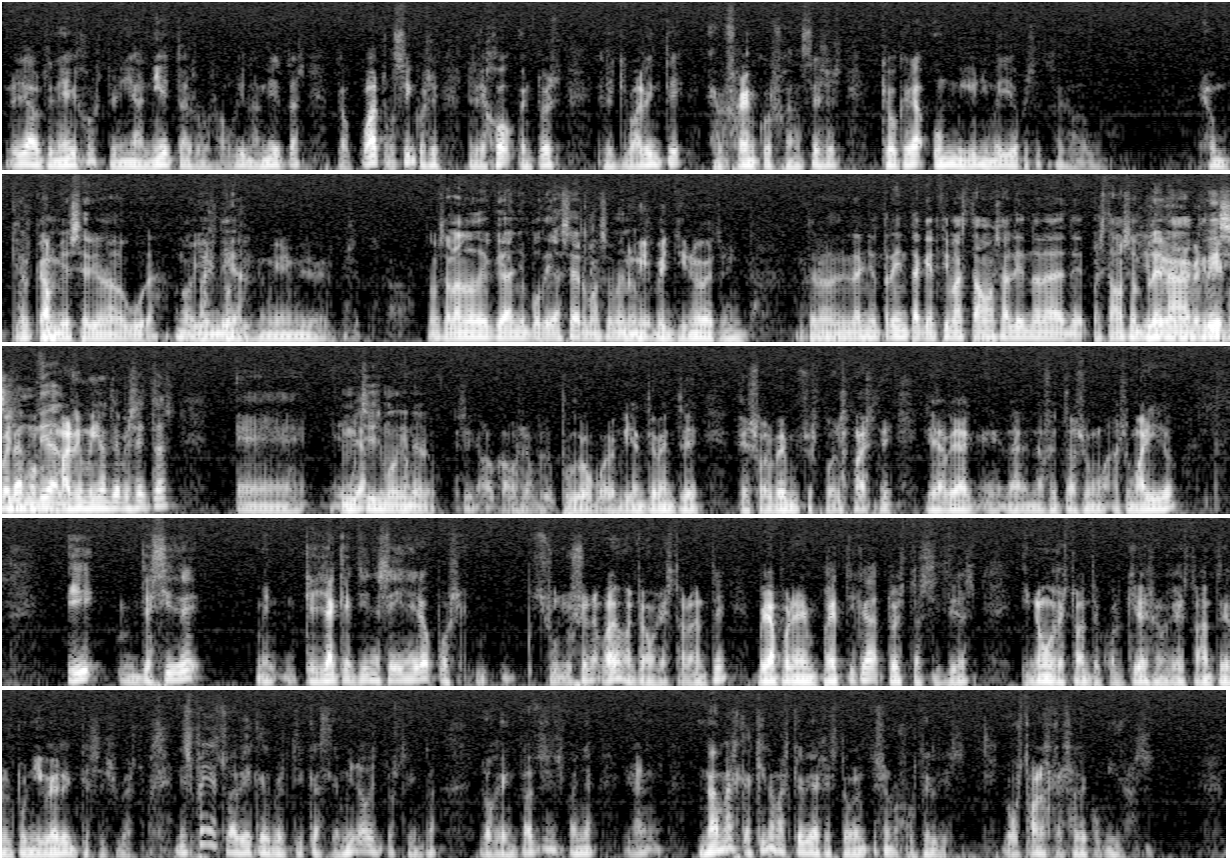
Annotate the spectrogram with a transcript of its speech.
Ella no tenía hijos, tenía nietas o sobrinas nietas, pero cuatro, cinco, seis. Le dejó entonces el equivalente en francos franceses, creo que era un millón y medio de pesetas a cada uno. Que el cambio sería una locura un hoy en día. pesetas. Estamos hablando de qué año podía ser, más o menos. 29, 30. Pero en el año 30, que encima estábamos saliendo, de- pues estamos en Sí, sí, plena crisis pues, mundial. Más de un millón de pesetas. eh, Muchísimo no, dinero. Sí, no, claro, no pudo, pues, evidentemente, resolver muchos problemas de- que había que afectado a su, a su marido. Y decide que ya que tiene ese dinero, pues soluciona, voy a montar un restaurante, voy a poner en práctica todas estas ideas, y no un restaurante cualquiera, sino un restaurante de alto nivel en que se sube esto. En España todavía hay que advertir que hacia 1930 los restaurantes en España eran, nada más que aquí nada más que había restaurantes en los hoteles, luego estaban las casas de comidas,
